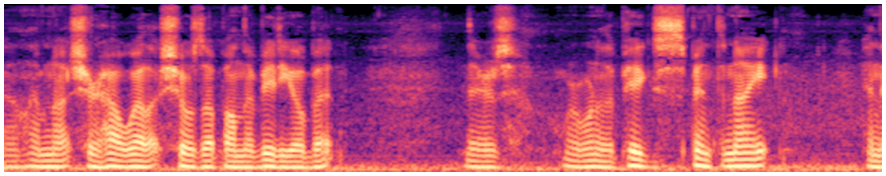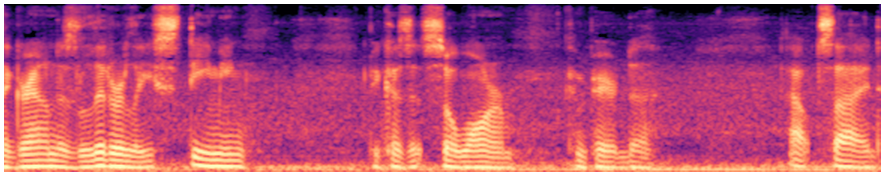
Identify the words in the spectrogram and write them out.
well, I'm not sure how well it shows up on the video, but there's where one of the pigs spent the night and the ground is literally steaming because it's so warm compared to outside.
